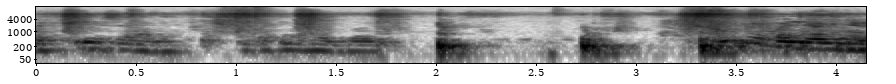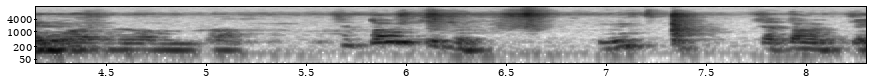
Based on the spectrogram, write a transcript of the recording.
để chia sẻ này để nó hợp với đúng bây giờ nhìn. sẽ tốt chứ sao tốt chứ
